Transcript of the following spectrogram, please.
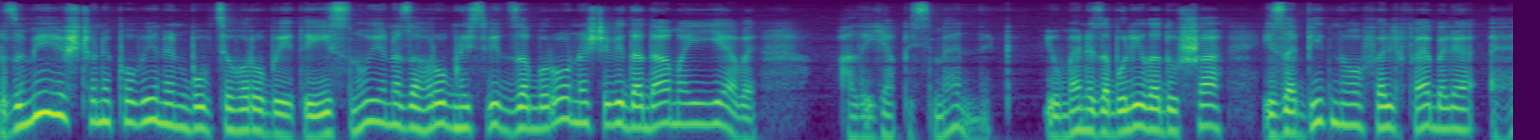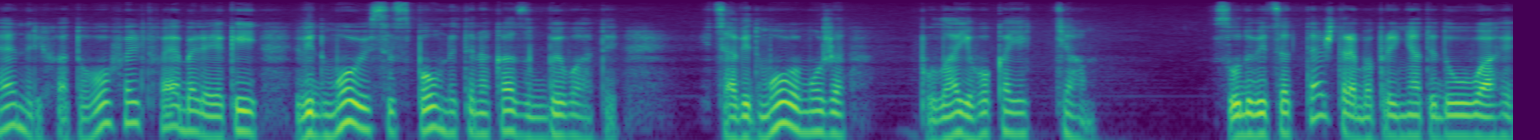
Розумію, що не повинен був цього робити, і існує на загробний світ заборона ще від Адама і Єви. Але я письменник, і в мене заболіла душа із-за бідного фельдфебеля Генріха, того фельдфебеля, який відмовився сповнити наказ вбивати. І ця відмова, може, була його каяттям. Судові це теж треба прийняти до уваги,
